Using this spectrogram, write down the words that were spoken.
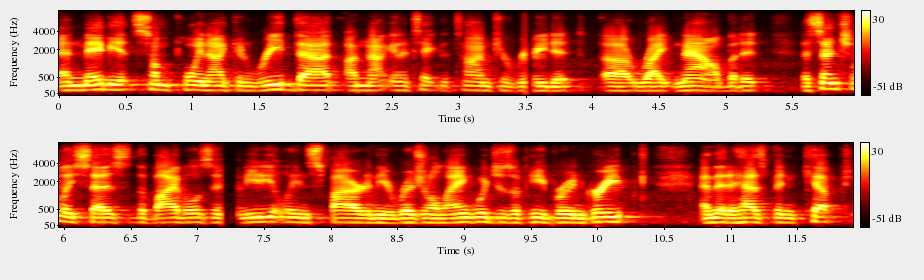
and maybe at some point I can read that. I'm not going to take the time to read it uh, right now, but it essentially says the Bible is immediately inspired in the original languages of Hebrew and Greek, and that it has been kept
